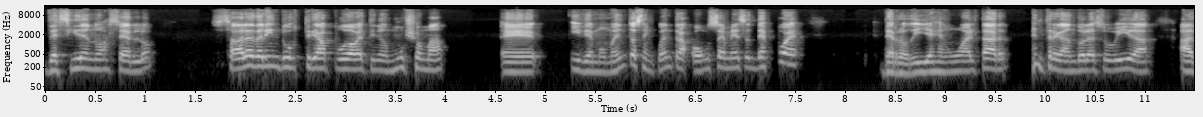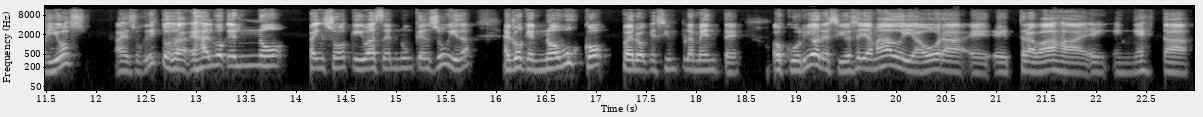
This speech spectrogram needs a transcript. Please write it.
decide no hacerlo, sale de la industria, pudo haber tenido mucho más, eh, y de momento se encuentra 11 meses después, de rodillas en un altar, entregándole su vida a Dios, a Jesucristo. O sea, es algo que él no pensó que iba a hacer nunca en su vida, algo que no buscó, pero que simplemente ocurrió, recibió ese llamado y ahora eh, eh, trabaja en, esta,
